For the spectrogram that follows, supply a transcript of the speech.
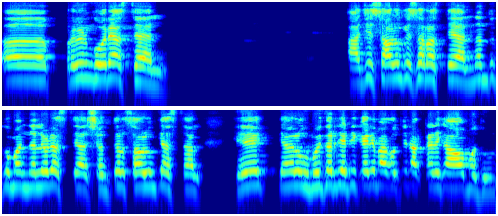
अं, प्रवीण गोरे असतील अजित साळुंके सर असतील नंदकुमार नलवडे असतील शंकर साळुंके असतील हे त्यावेळेला उमेदवार त्या ठिकाणी मागवते नागठाणे गावामधून.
